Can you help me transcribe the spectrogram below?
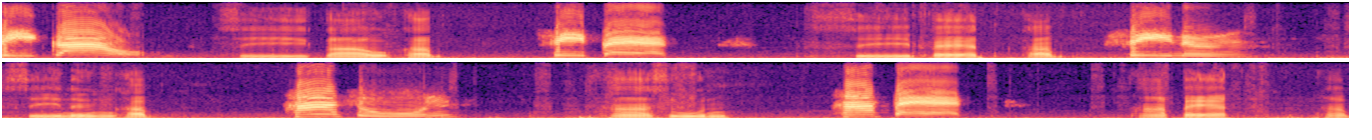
สี่เก้าสี่เก้าครับสี่แปดสี่แปดครับสี่หนึ่งสี่หนึ่งครับห้าศูนย์ห้าศูนย์ห้าแปดห้าแปดครับ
